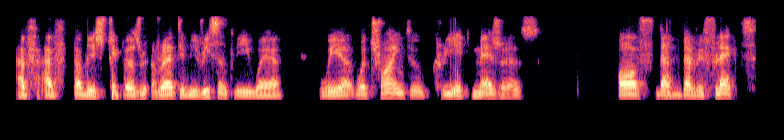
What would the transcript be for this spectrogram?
I've, I've published papers relatively recently where we are, we're trying to create measures of that, that reflect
